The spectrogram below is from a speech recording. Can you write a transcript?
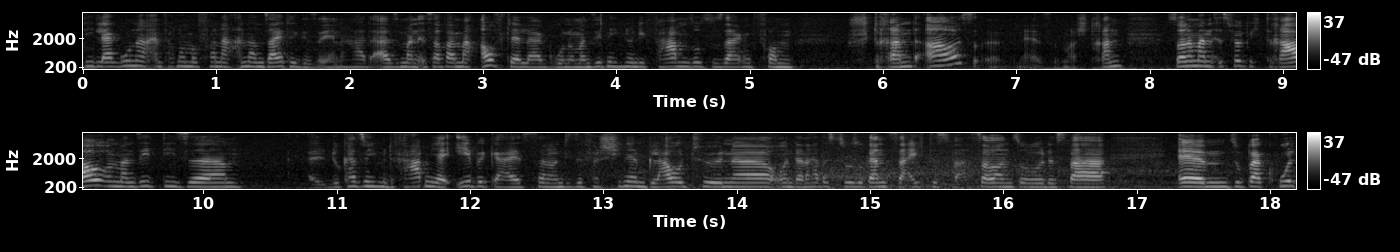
die Lagune einfach nochmal von der anderen Seite gesehen hat. Also man ist auf einmal auf der Lagune. Man sieht nicht nur die Farben sozusagen vom Strand aus, ne, es ist immer Strand, sondern man ist wirklich drauf und man sieht diese, äh, du kannst mich mit Farben ja eh begeistern und diese verschiedenen Blautöne und dann hattest du so ganz seichtes Wasser und so, das war ähm, super cool.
